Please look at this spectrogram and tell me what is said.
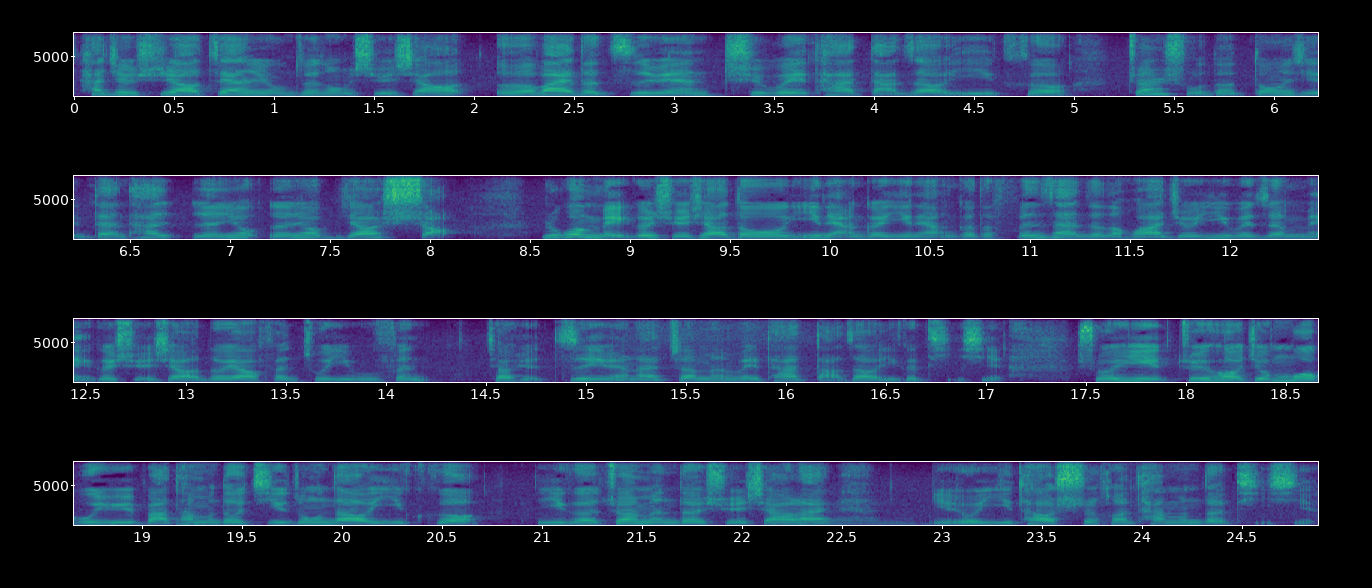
他就需要占用这种学校额外的资源去为他打造一个专属的东西，但他人又人又比较少。如果每个学校都一两个一两个的分散着的话，就意味着每个学校都要分出一部分。教学资源来专门为他打造一个体系，所以最后就莫不于把他们都集中到一个一个专门的学校来，有一套适合他们的体系。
